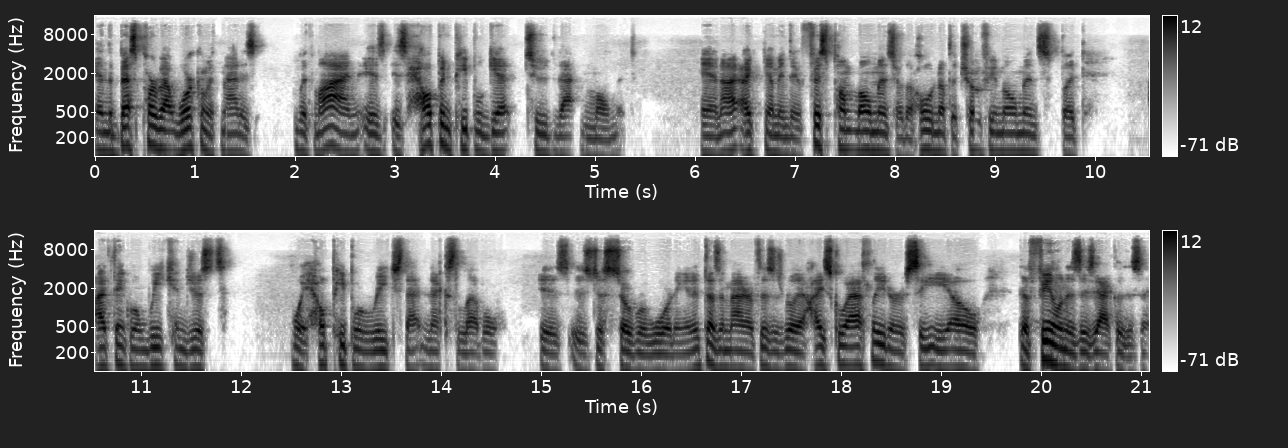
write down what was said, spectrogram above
And the best part about working with Matt is with mine is is helping people get to that moment. And I, I, I mean, they're fist pump moments or they're holding up the trophy moments, but I think when we can just, boy, help people reach that next level is is just so rewarding. And it doesn't matter if this is really a high school athlete or a CEO, the feeling is exactly the same.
